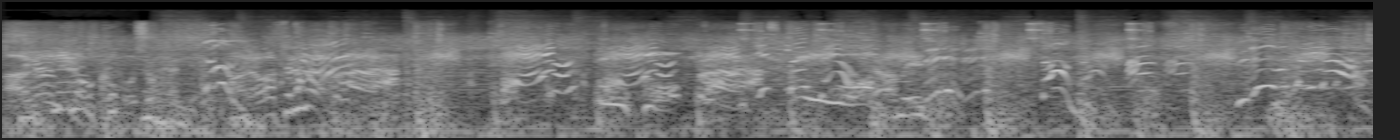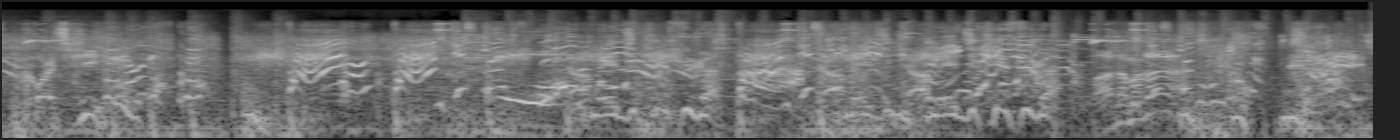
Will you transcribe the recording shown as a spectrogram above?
鋼の子捕食笑わせるなダメートーンアンブルームサイダーこれ式どうですターン一式ブルーダメージ係数が。ダメージ係数が。まだまだ。くらえふ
